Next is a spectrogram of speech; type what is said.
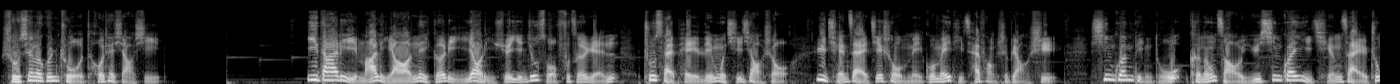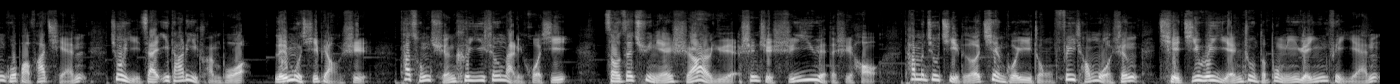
首先来关注头条消息。意大利马里奥内格里药理学研究所负责人朱塞佩·雷穆奇教授日前在接受美国媒体采访时表示，新冠病毒可能早于新冠疫情在中国爆发前就已在意大利传播。雷穆奇表示，他从全科医生那里获悉，早在去年十二月甚至十一月的时候，他们就记得见过一种非常陌生且极为严重的不明原因肺炎，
